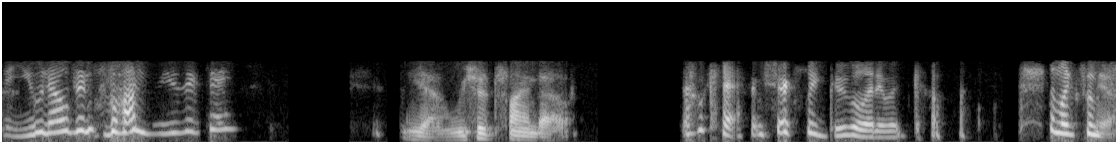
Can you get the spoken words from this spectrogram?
Do you know Vince Vaughn's music taste? Yeah, we should find out. Okay, I'm sure if we Google it, it would come up. In like some Yeah.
